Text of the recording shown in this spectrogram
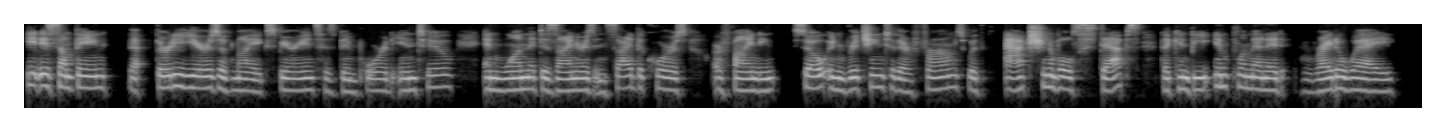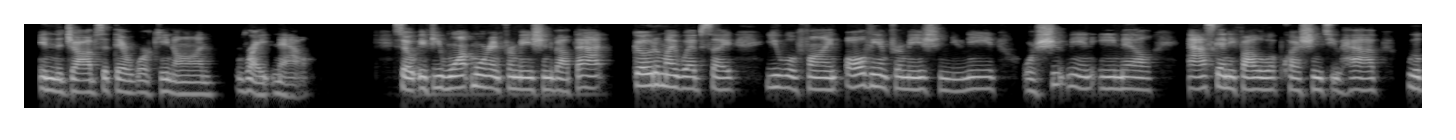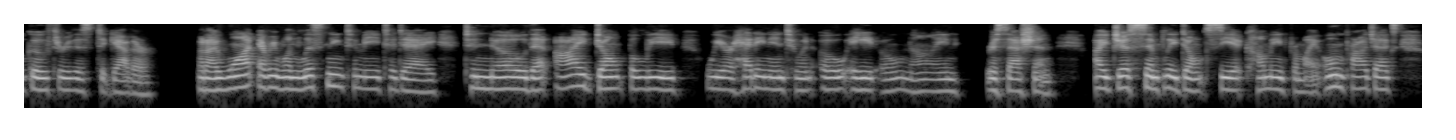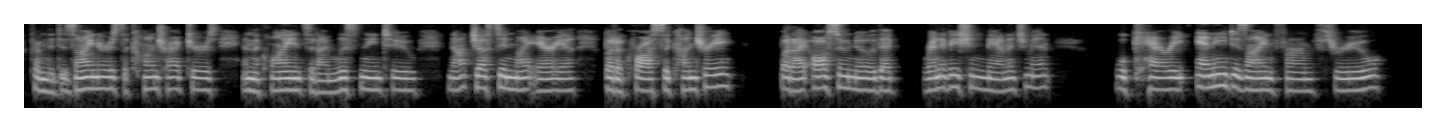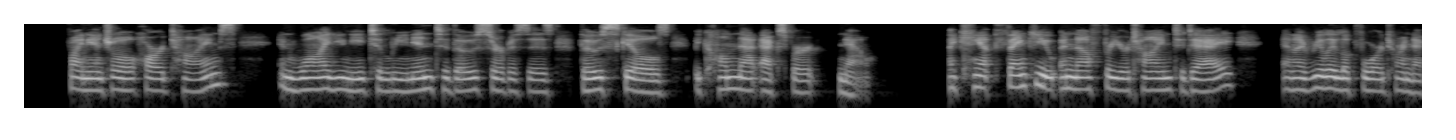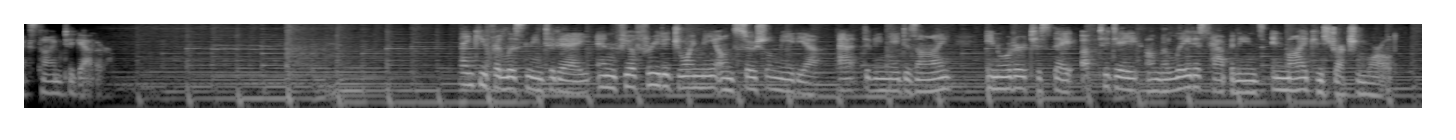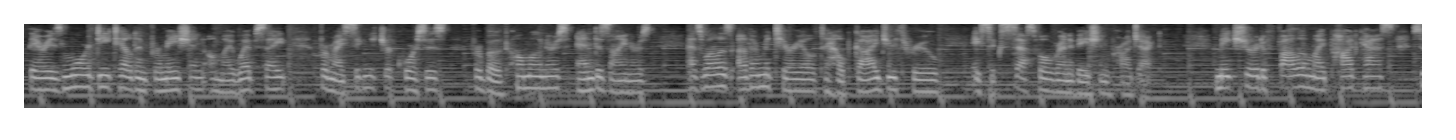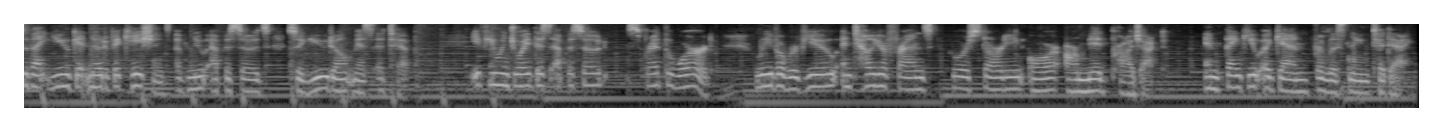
It is something that 30 years of my experience has been poured into, and one that designers inside the course are finding so enriching to their firms with actionable steps that can be implemented right away in the jobs that they're working on right now. So if you want more information about that, go to my website. You will find all the information you need or shoot me an email. Ask any follow up questions you have. We'll go through this together. But I want everyone listening to me today to know that I don't believe we are heading into an 08 09 recession. I just simply don't see it coming from my own projects, from the designers, the contractors, and the clients that I'm listening to, not just in my area, but across the country. But I also know that renovation management will carry any design firm through financial hard times and why you need to lean into those services, those skills, become that expert now. I can't thank you enough for your time today, and I really look forward to our next time together. Thank you for listening today, and feel free to join me on social media at Davina Design in order to stay up to date on the latest happenings in my construction world. There is more detailed information on my website for my signature courses for both homeowners and designers, as well as other material to help guide you through a successful renovation project. Make sure to follow my podcast so that you get notifications of new episodes so you don't miss a tip. If you enjoyed this episode, spread the word, leave a review, and tell your friends who are starting or are mid project. And thank you again for listening today.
